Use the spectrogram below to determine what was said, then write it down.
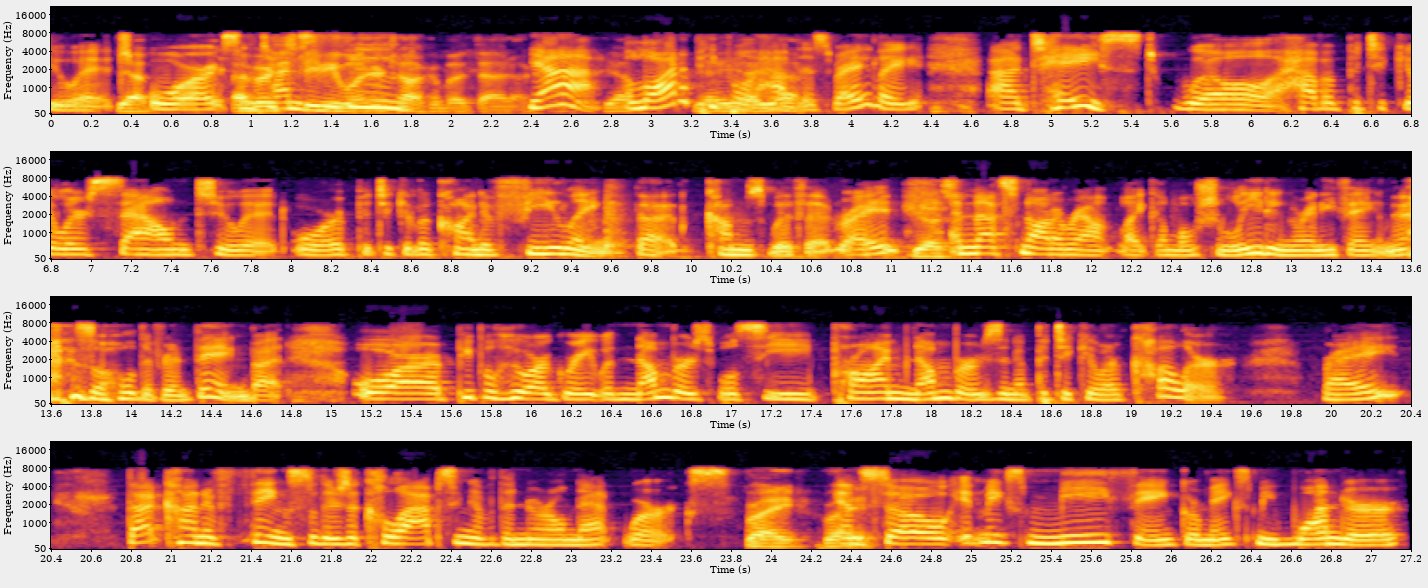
to it, Yep. or I've sometimes heard Stevie Wonder food- talk about that. Actually. yeah, Yeah. a lot of Yeah, people yeah, have yeah. this, right? Like uh, taste will have a particular sound to it or a particular kind of feeling that comes with it, right? Yes. And that's not around like emotional eating or anything. I mean, that's a whole different thing. But or people who are great with numbers will see prime numbers in a particular color, right? That kind of thing. So there's a collapsing of the neural networks. Right, right. And so it makes me think or makes me wonder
